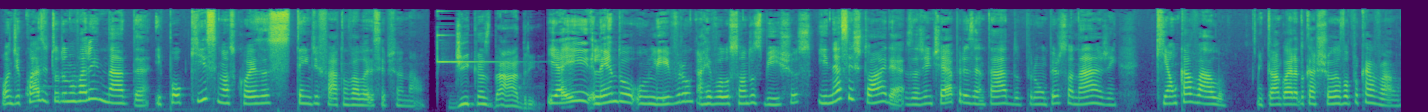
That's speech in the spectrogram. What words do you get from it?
onde quase tudo não vale nada e pouquíssimas coisas têm de fato um valor excepcional. Dicas da Adri. E aí, lendo o livro A Revolução dos Bichos, e nessa história a gente é apresentado por um personagem que é um cavalo. Então agora do cachorro eu vou pro cavalo.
